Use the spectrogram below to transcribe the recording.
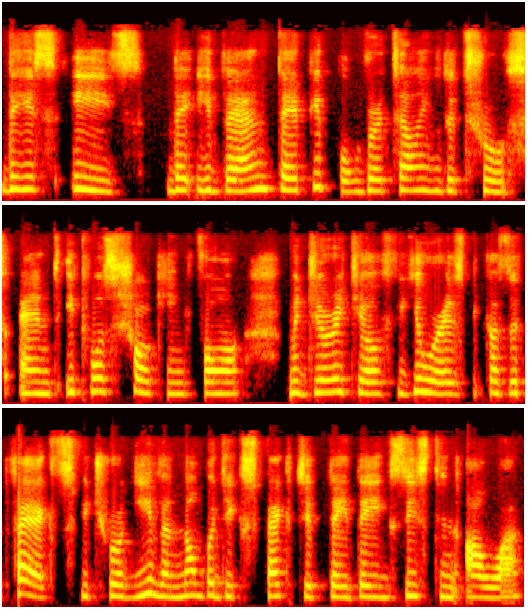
This is the event, the people were telling the truth. And it was shocking for majority of viewers because the facts which were given, nobody expected they, they exist in our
